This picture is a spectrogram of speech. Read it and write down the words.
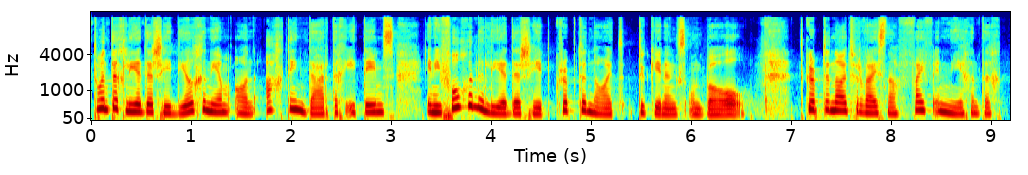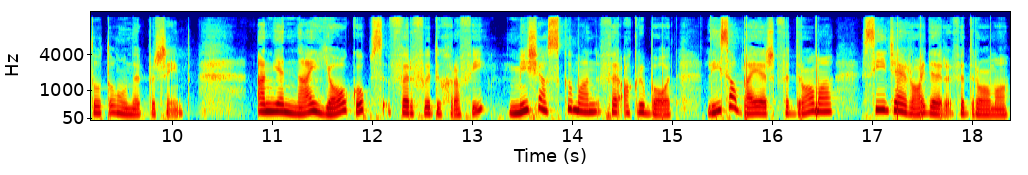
20 leerders het deelgeneem aan 38 items en die volgende leerders het Kryptonite toekenninge ontbehaal. Kryptonite verwys na 95 tot 100%. Anjenay Jacobs vir fotografie, Misha Skuman vir akrobaat, Lisa Beyers vir drama, CJ Ryder vir drama,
